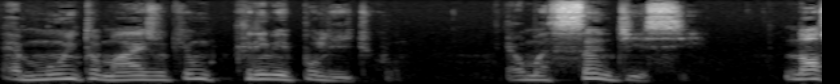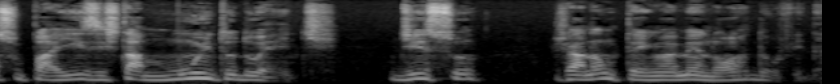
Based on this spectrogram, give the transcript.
é muito mais do que um crime político. É uma sandice. Nosso país está muito doente. Disso já não tenho a menor dúvida.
